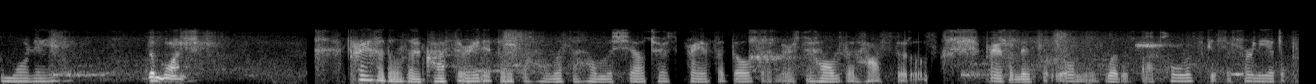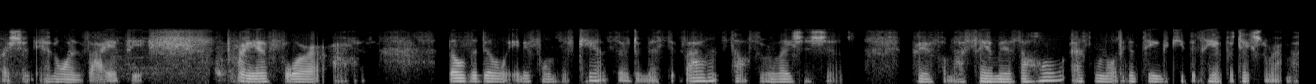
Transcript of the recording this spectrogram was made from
Good morning. Good morning. Praying for those that are incarcerated, those that are homeless and homeless shelters. Praying for those that are nursing homes and hospitals. Praying for mental illness, whether it's bipolar, schizophrenia, depression, and or anxiety. Praying for uh, those are dealing with any forms of cancer, domestic violence, toxic relationships. Praying for my family as a whole, asking the Lord to continue to keep his hand protection around my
